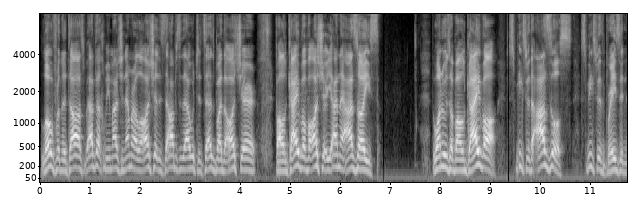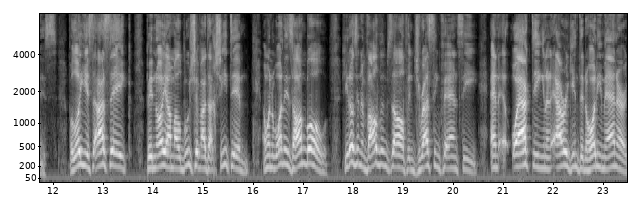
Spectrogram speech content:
low from the dust. This is the opposite of that which it says by the Azais. The one who's a Balgaiva speaks with Azos, speaks with brazenness. And when one is humble, he doesn't involve himself in dressing fancy and acting in an arrogant and haughty manner.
